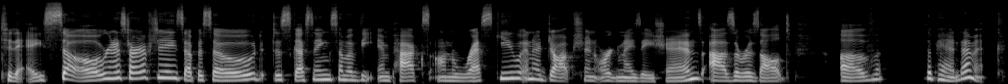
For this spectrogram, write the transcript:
today. So, we're going to start off today's episode discussing some of the impacts on rescue and adoption organizations as a result of the pandemic.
